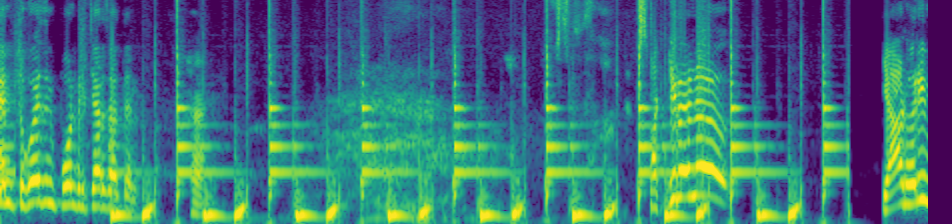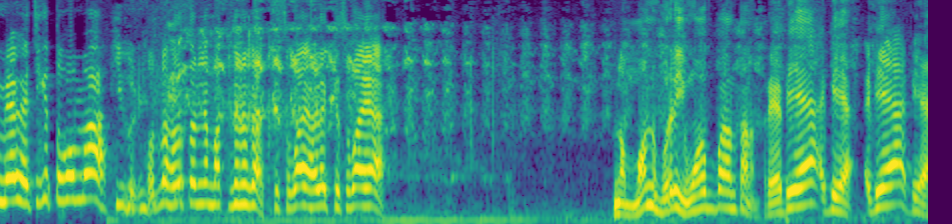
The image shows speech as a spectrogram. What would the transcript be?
ಏನ್ ತಗೋ ಫೋನ್ ರಿಚಾರ್ಜ್ ಆತೇನ್? ಹಾ. ಎರಡ್ ಹೊರಿ ಮೇವ್ ಹೆಚ್ಚಿಗೆ ತಗೊಂಬಾ. ಮೊದ್ಲ ಹೊರತನ್ಲೆ ಮತ್ ನಿನಗ, ಕಿಸ್ವಾಯ ಹಳೆ ಕಿಸ್ವಾಯ. ನಮ್ಮನ್ನ ಬರೀ ಇವ ಒಬ್ಬ ಅಂತಾನ. ಅಭಿಯ ಅಭಿಯ ಅಬ್ಯಾ ಅಬ್ಯಾ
